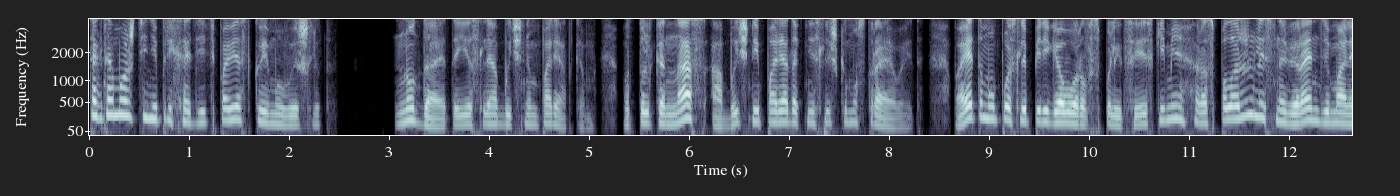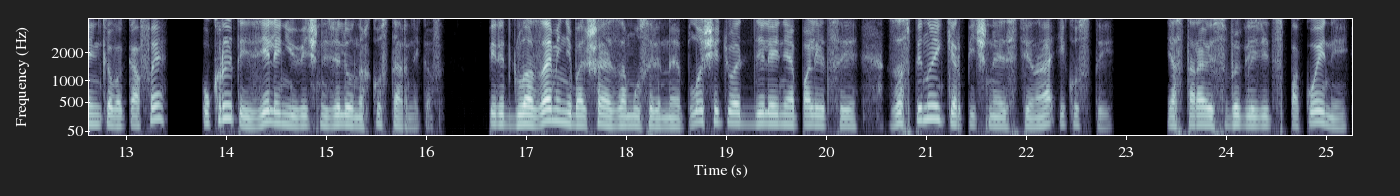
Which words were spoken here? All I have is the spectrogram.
Тогда можете не приходить, повестку ему вышлют. Ну да, это если обычным порядком. Вот только нас обычный порядок не слишком устраивает. Поэтому после переговоров с полицейскими расположились на веранде маленького кафе, укрытой зеленью вечно зеленых кустарников. Перед глазами небольшая замусоренная площадь у отделения полиции, за спиной кирпичная стена и кусты. Я стараюсь выглядеть спокойной,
